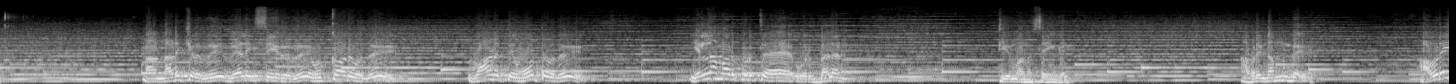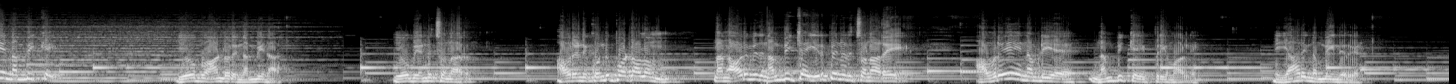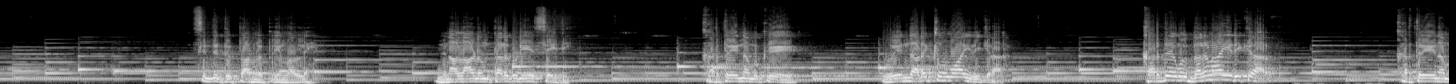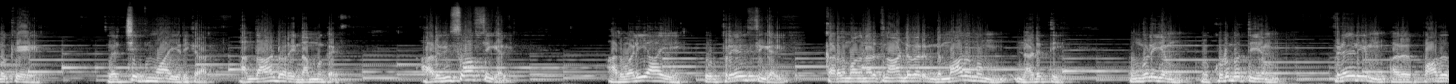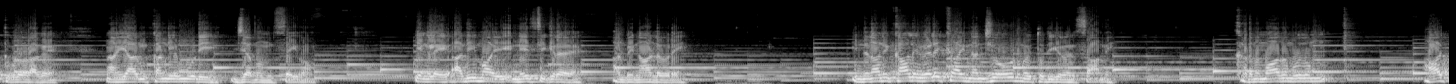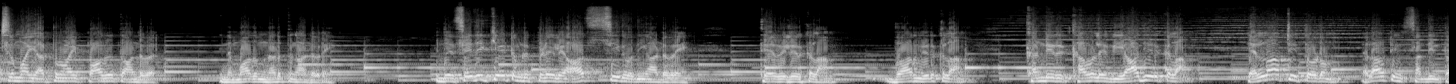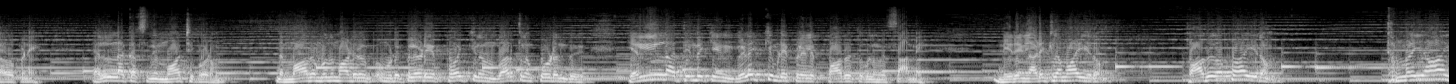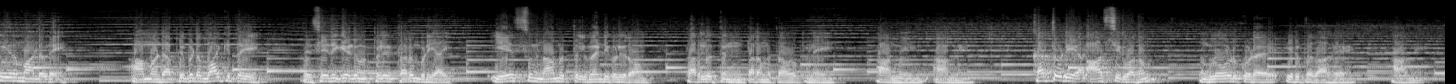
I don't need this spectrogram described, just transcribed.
நான் நடக்கிறது வேலை செய்யறது உட்காருவது வானத்தை ஓட்டுவது எல்லாம் அவர் கொடுத்த ஒரு பலன். தீர்மானம் செய்யுங்கள். அவரை நம்புங்கள். அவரே நம்பிக்கை. யோபு ஆண்டவரை நம்பினார். யோபு என்ன சொன்னார்? அவர் என்னை கொண்டு போட்டாலும் நான் அவர் மீது நம்பிக்கை இருப்பேன் என்று சொன்னாரே. அவரே நம்முடைய நம்பிக்கை பிரியமாலே. நீ யாரை நம்புகிறீர்கள்? சிந்தித்து பாருங்கள் பிரியமாவளே இந்த நாளாடும் தரக்கூடிய செய்தி. கர்த்தரை நமக்கு உயர்ந்த அடைக்கலமாய் இருக்கிறார். கர்த்தரை உங்கள் பலனாய் இருக்கிறார். கர்த்தரை நமக்கு லட்சியமாய் இருக்கிறார். அந்த ஆண்டவரை நம்புங்கள். அவர் விசுவாசிகள். அது வழியாய் ஒரு பிரேசிகள் கடந்த மாதம் நடத்தின ஆண்டவர் இந்த மாதமும் நடத்தி. உங்களையும் குடும்பத்தையும் பிள்ளைகளையும் அது பாதத்துக்குள்ளவராக நான் யாரும் கண்களை மூடி ஜெபம் செய்வோம். எங்களை அதிகமாய் நேசிக்கிற அன்பின் ஆண்டவரே இந்த நாளின் காலை வேலைக்காய் நன்றியோடு நம்ம துதிக்கிறேன் சாமி. கடந்த மாதம் முழுவதும் ஆச்சரியமாய் அற்புதமாய் பாதுகாத்த ஆண்டவர் இந்த மாதம் நடத்துங்க ஆண்டவரே. இந்த செய்தி கேட்டு நம்முடைய பிள்ளைகளை ஆசீர்வதிங்க ஆண்டவரே. தேவையில் இருக்கலாம் வாரம் இருக்கலாம் கண்ணீர் கவலை வியாதி இருக்கலாம் எல்லாத்தையும் தொடும் எல்லாத்தையும் சந்தின் தகப்பனே. எல்லா கஷ்டத்தையும் மாற்றி போடும். இந்த மாதம் முது மாடு உங்களுடைய பிள்ளையுடைய போக்கிலும் வரத்திலும் கூடந்து எல்லா தீமைக்கும் விளைக்கும் உடைய பிள்ளைகளை பாதுகாத்துக் கொள்ளுங்க சாமி. நீரங்கள் அடைக்கலமாயிரும் பாதுகாப்பாயிரும் கண்மலையா இருமாண்டவரே ஆமாண்டு அப்படிப்பட்ட வாக்கியத்தை செய்தி கேட்டு பிள்ளை தரும்படியாய் இயேசு நாமத்தில் வேண்டிக் கொள்கிறோம் பரலத்தின் பரம தகப்பனே. ஆமேன் ஆமேன். கர்த்தருடைய ஆசீர்வாதம் உங்களோடு கூட இருப்பதாக. ஆமே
